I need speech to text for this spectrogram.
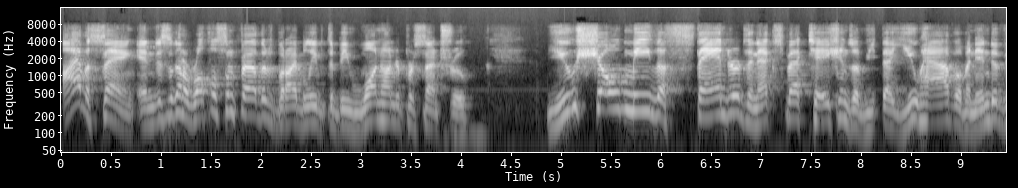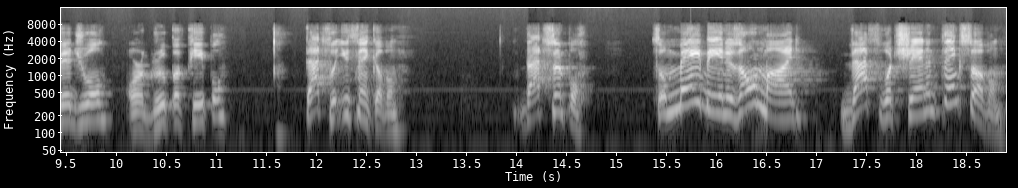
I have a saying, and this is going to ruffle some feathers, but I believe it to be 100% true. You show me the standards and expectations of that you have of an individual or a group of people. That's what you think of them. That's simple. So maybe in his own mind, that's what Shannon thinks of him.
